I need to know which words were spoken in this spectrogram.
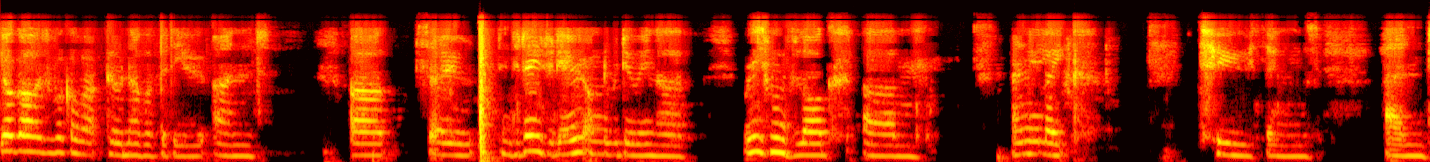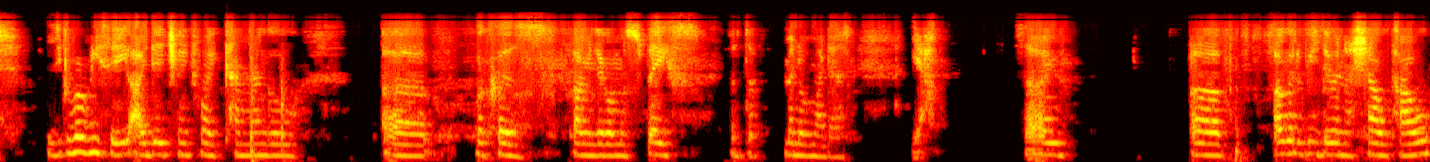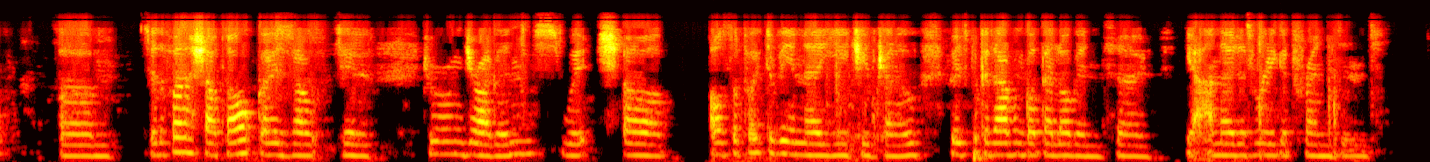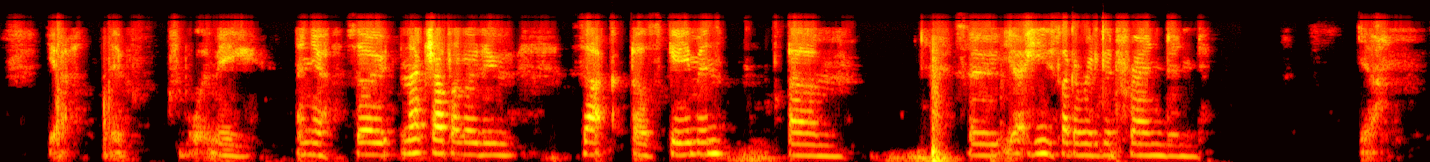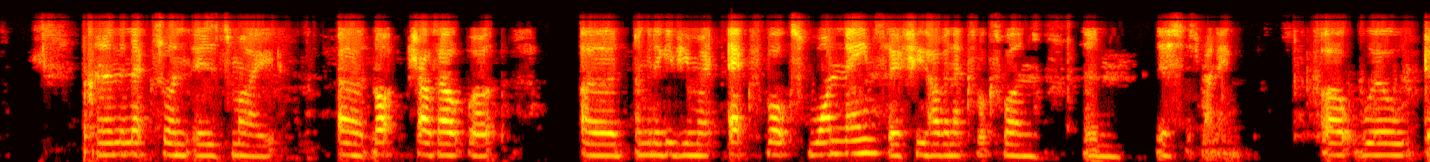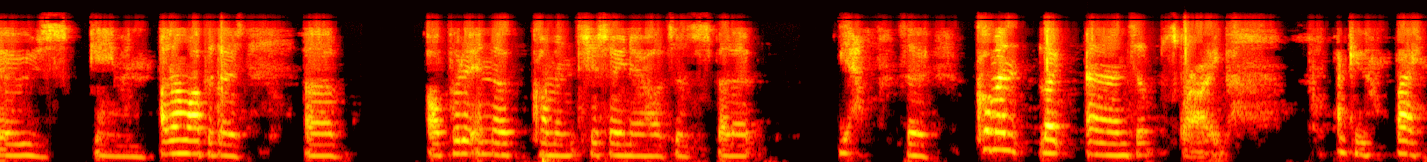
Yo guys, welcome back to another video and uh so in today's video I'm gonna be doing a small vlog, um only like two things and as you can probably see I did change my camera angle uh because that means I got more space at the middle of my desk. Yeah. So uh I'm gonna be doing a shout out. Um so the first shout out goes out to Drawing Dragons, which uh, are supposed to be in their YouTube channel, but it's because I haven't got their login. So yeah, and they're just really good friends, and yeah, they've supported me. And yeah, so next shout out go to Zach does gaming. Um, so yeah, he's like a really good friend, and yeah. And the next one is my, uh, not shout out, but uh, I'm going to give you my Xbox One name. So if you have an Xbox One, then this is my name. Uh, Will Dose Gaming. I don't know why I put those. Uh, I'll put it in the comments just so you know how to spell it. Yeah. So comment, like, and subscribe. Thank you. Bye.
